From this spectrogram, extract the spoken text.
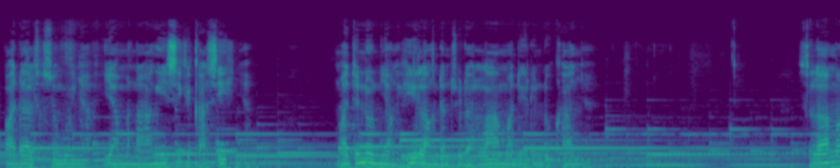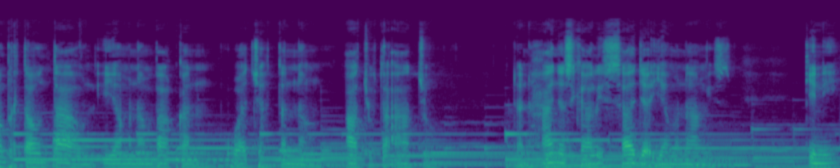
Padahal sesungguhnya ia menangisi kekasihnya, Majnun yang hilang dan sudah lama dirindukannya. Selama bertahun-tahun ia menampakkan wajah tenang, acuh tak acuh dan hanya sekali saja ia menangis. Kini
